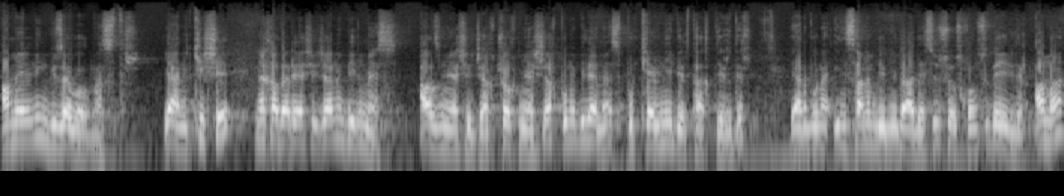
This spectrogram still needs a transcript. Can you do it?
amelinin güzel olmasıdır. Yani kişi ne kadar yaşayacağını bilmez. Az mı yaşayacak, çok mu yaşayacak bunu bilemez. Bu kevni bir takdirdir. Yani buna insanın bir müdahalesi söz konusu değildir. Ama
